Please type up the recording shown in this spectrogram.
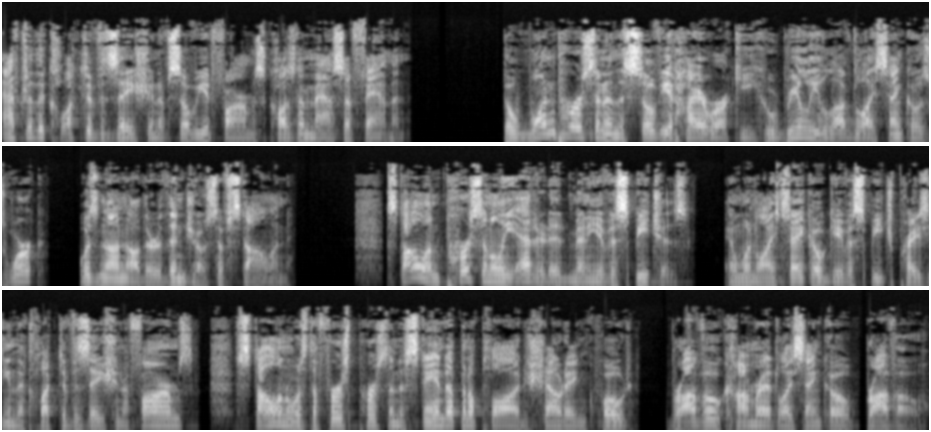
after the collectivization of Soviet farms caused a massive famine. The one person in the Soviet hierarchy who really loved Lysenko's work was none other than Joseph Stalin. Stalin personally edited many of his speeches, and when Lysenko gave a speech praising the collectivization of farms, Stalin was the first person to stand up and applaud, shouting, quote, Bravo, Comrade Lysenko, bravo.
